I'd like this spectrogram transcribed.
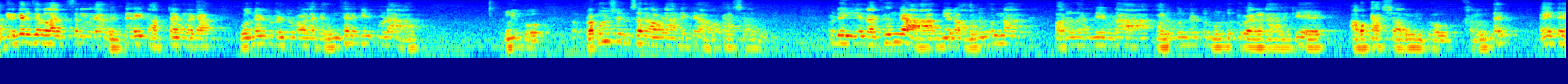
అగ్రికల్చరల్ ఆఫీసర్లుగా వెటనరీ డాక్టర్లుగా ఉన్నటువంటి వాళ్ళకి అందరికీ కూడా మీకు ప్రమోషన్స్ రావడానికి అవకాశాలు ఉన్నాయి. ఇప్పుడు ఈ రకంగా మీరు అనుకున్న పనులన్నీ కూడా అనుకున్నట్టు ముందుకు వెళ్ళడానికి అవకాశాలు మీకు కలుగుతాయి. అయితే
